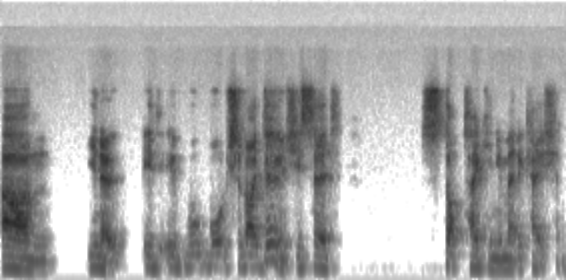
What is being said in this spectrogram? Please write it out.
Um, you know, it, it, what should I do? And she said, stop taking your medication.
